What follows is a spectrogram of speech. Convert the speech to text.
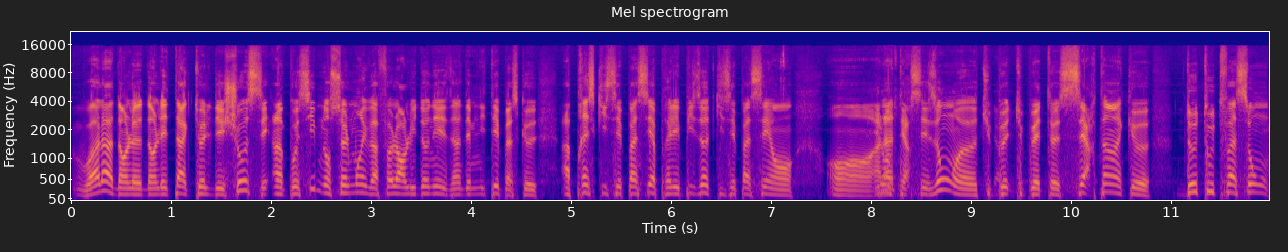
voilà, dans, le, dans l'état actuel des choses, c'est impossible. Non seulement il va falloir lui donner les indemnités parce que après ce qui s'est passé, après l'épisode qui s'est passé en, en- à l'intersaison, euh, tu, peux, tu peux être certain que de toute façon,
